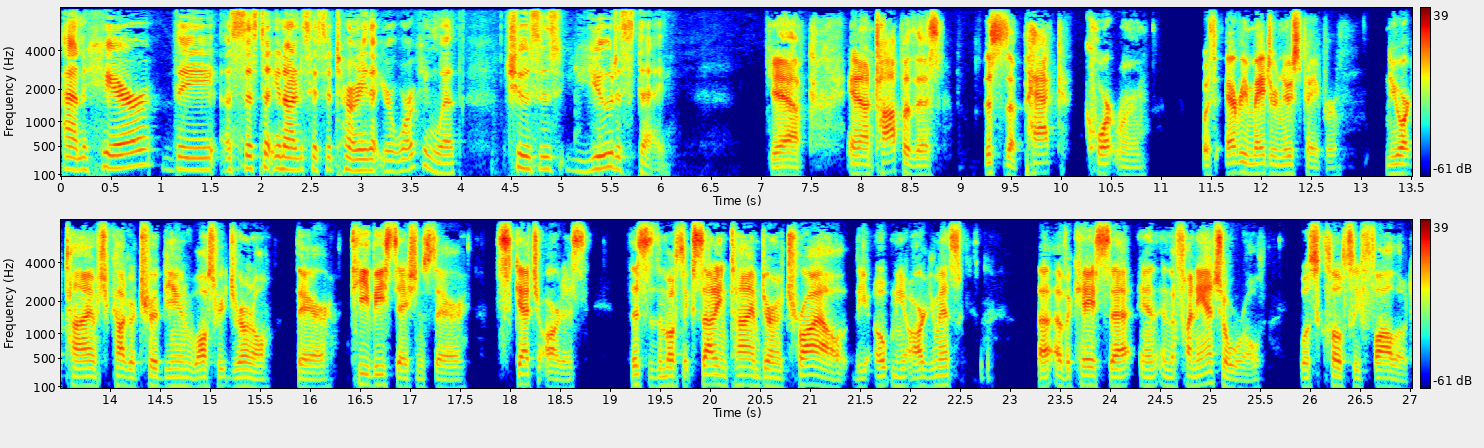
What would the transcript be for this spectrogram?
and here the assistant united states attorney that you're working with chooses you to stay yeah. And on top of this this is a packed courtroom with every major newspaper new york times chicago tribune wall street journal there tv stations there sketch artists. This is the most exciting time during a trial the opening arguments uh, of a case that in, in the financial world was closely followed.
